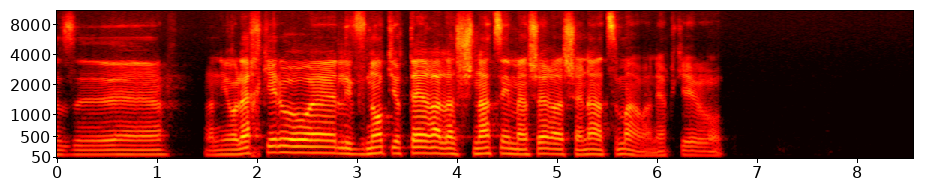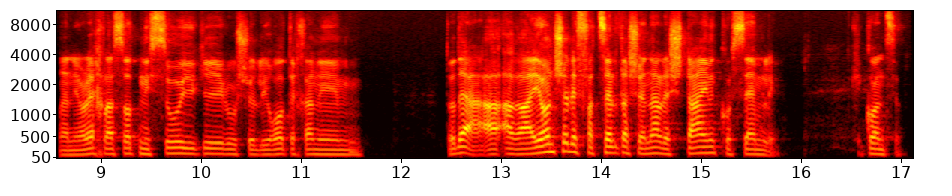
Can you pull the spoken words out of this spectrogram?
אז uh, אני הולך כאילו uh, לבנות יותר על השנאצים מאשר על השינה עצמה, ואני הולך כאילו... אני הולך לעשות ניסוי כאילו של לראות איך אני... אתה יודע, הרעיון של לפצל את השינה לשתיים קוסם לי, כקונספט.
